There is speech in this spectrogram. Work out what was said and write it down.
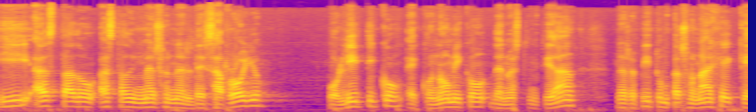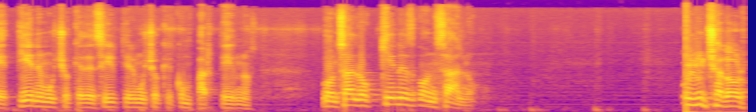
y ha estado, ha estado inmerso en el desarrollo político, económico de nuestra entidad. Le repito, un personaje que tiene mucho que decir, tiene mucho que compartirnos. Gonzalo, ¿quién es Gonzalo? Un luchador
